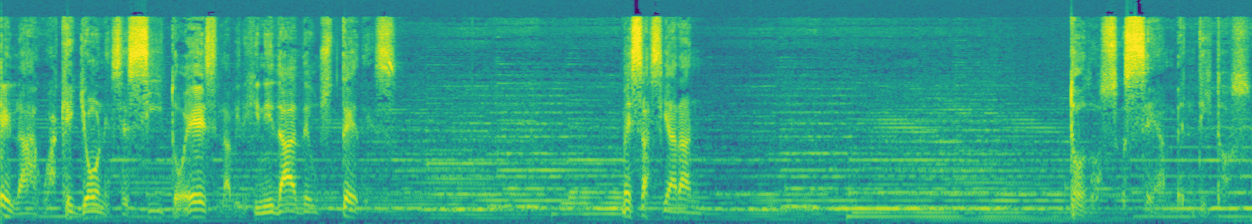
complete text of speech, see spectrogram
El agua que yo necesito es la virginidad de ustedes. Me saciarán. Todos sean benditos.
